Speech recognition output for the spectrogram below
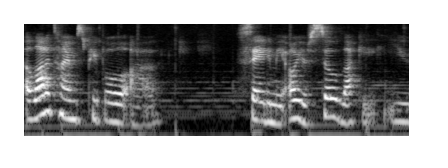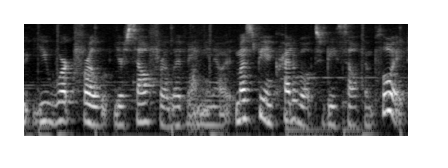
A lot of times people uh, say to me, oh, you're so lucky. You, you work for yourself for a living. You know, it must be incredible to be self-employed.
